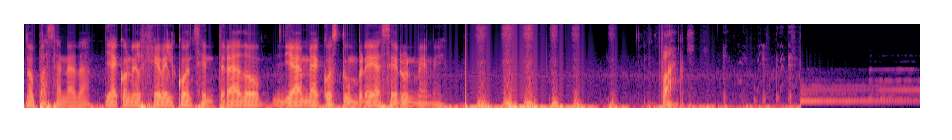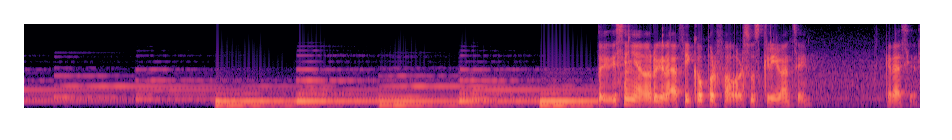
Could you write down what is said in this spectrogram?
no pasa nada. Ya con el Hebel concentrado, ya me acostumbré a hacer un meme. Bye. Diseñador gráfico, por favor suscríbanse. Gracias.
